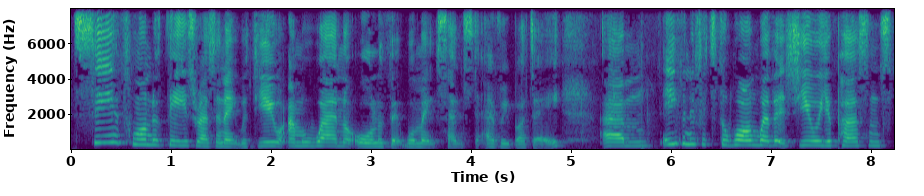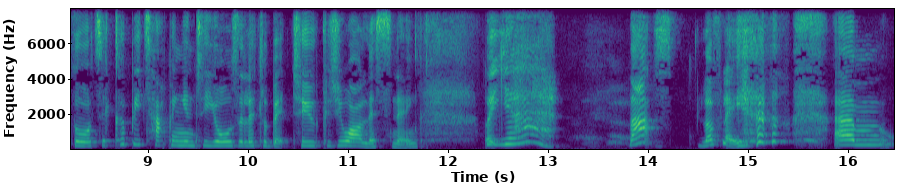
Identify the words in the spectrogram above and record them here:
See if one of these resonate with you. I'm aware not all of it will make sense to everybody. Um, even if it's the one, whether it's you or your person's thoughts, it could be tapping into yours a little bit too because you are listening. But yeah, that's lovely. Um,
